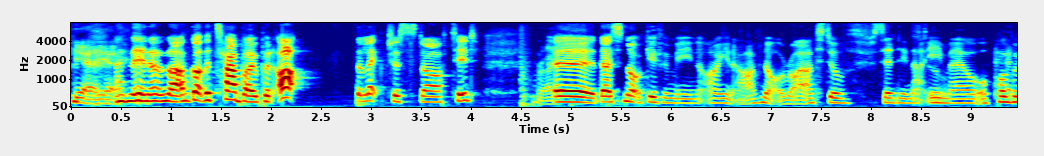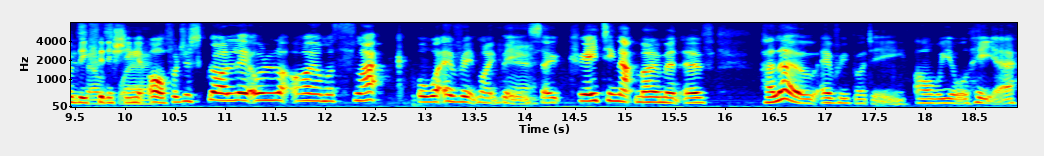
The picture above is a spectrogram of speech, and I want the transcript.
Yeah, yeah. and then I'm like, I've got the tab open. Oh, the lecture started. Right. Uh, that's not giving me, I, you know, I've not arrived. I'm still sending that still email or probably finishing elsewhere. it off or just got a little eye on my Slack or whatever it might be. Yeah. So creating that moment of, hello everybody are we all here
